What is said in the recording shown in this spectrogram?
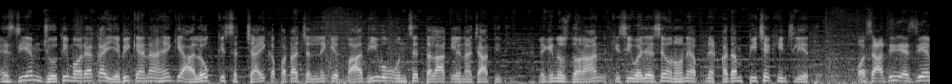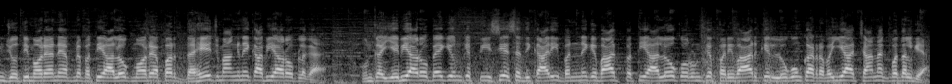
एसडीएम ज्योति मौर्य का यह भी कहना है कि आलोक की सच्चाई का पता चलने के बाद ही वो उनसे तलाक लेना चाहती थी लेकिन उस दौरान किसी वजह से उन्होंने अपने कदम पीछे खींच लिए थे। और साथ ही एसडीएम ज्योति मौर्य ने अपने पति आलोक मौर्य पर दहेज मांगने का भी आरोप लगाया। उनका यह भी आरोप है कि उनके पीसीएस अधिकारी बनने के बाद पति आलोक और उनके परिवार के लोगों का रवैया अचानक बदल गया।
